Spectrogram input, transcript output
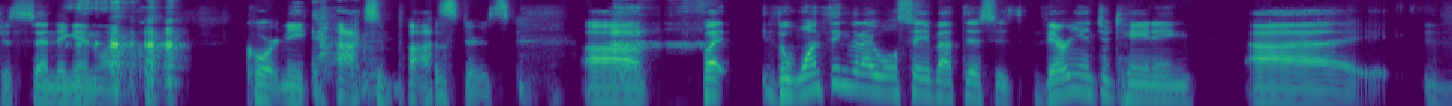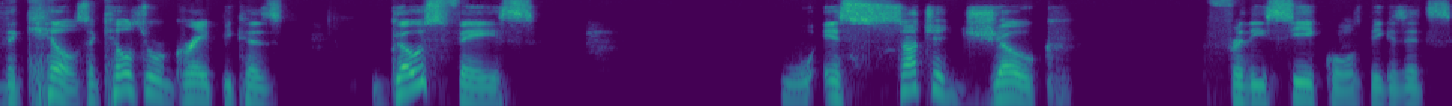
just sending in like Courteney Cox imposters. Uh, but the one thing that I will say about this is very entertaining. Uh, the kills, the kills were great because Ghostface is such a joke for these sequels because it's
